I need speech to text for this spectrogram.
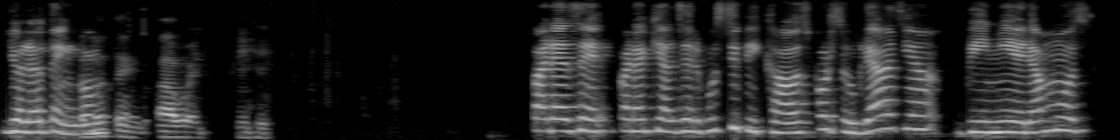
Yo lo tengo. Yo lo tengo. Ah, bueno. Para, para que al ser justificados por su gracia viniéramos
